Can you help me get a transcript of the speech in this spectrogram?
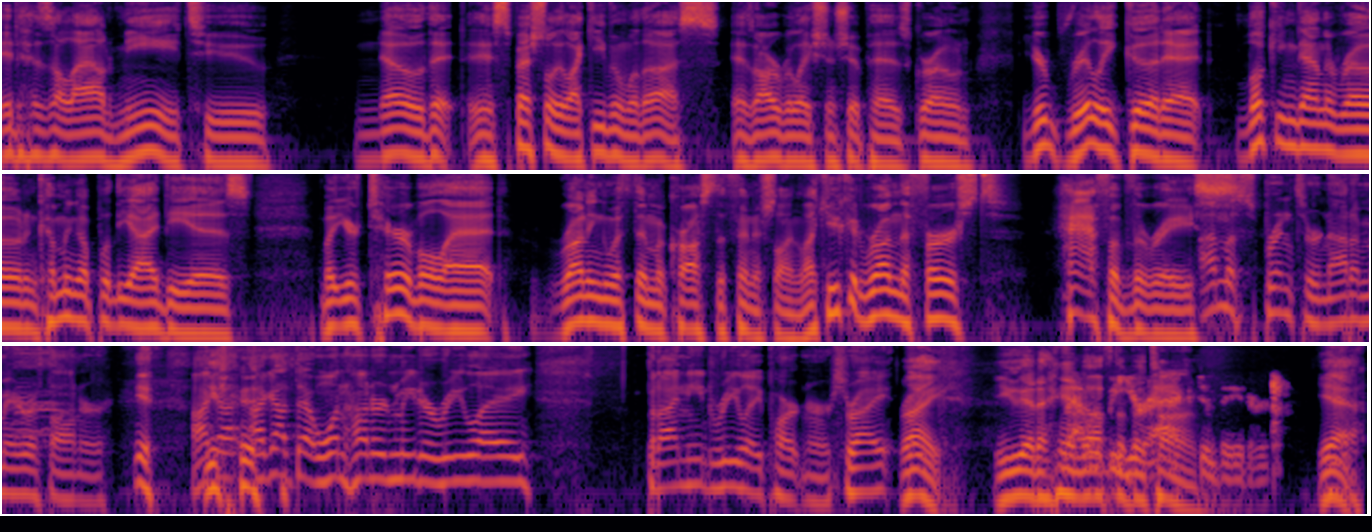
it has allowed me to know that, especially like even with us, as our relationship has grown, you're really good at looking down the road and coming up with the ideas, but you're terrible at running with them across the finish line. Like you could run the first half of the race. i'm a sprinter not a marathoner Yeah. I, got, I got that 100 meter relay but i need relay partners right Right. You got to hand off the your baton. activator. Yeah.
